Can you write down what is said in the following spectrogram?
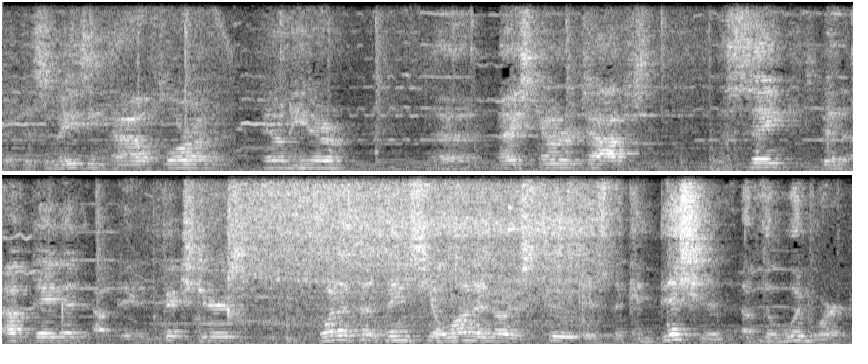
Got this amazing tile floor down here, uh, nice countertops, sink been updated, updated fixtures. One of the things you'll want to notice too is the condition of the woodwork,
